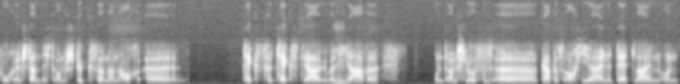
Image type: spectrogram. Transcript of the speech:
Buch entstand nicht am Stück, sondern auch äh, Text für Text, ja, über mhm. die Jahre und am Schluss äh, gab es auch hier eine Deadline und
